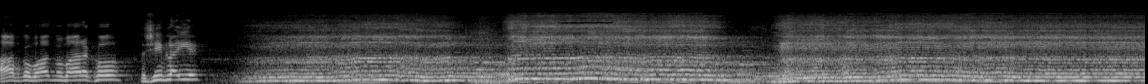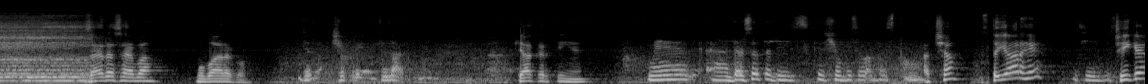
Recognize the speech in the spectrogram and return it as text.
आपको बहुत मुबारक हो। तशीफ लाइए। जाहिदा साहिबा मुबारक हो। शुक्रिया जजाक क्या करती हैं? मैं दरस तदरीस के शोबे से वाबस्ता हूँ। अच्छा तैयार हैं? जी ठीक है।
